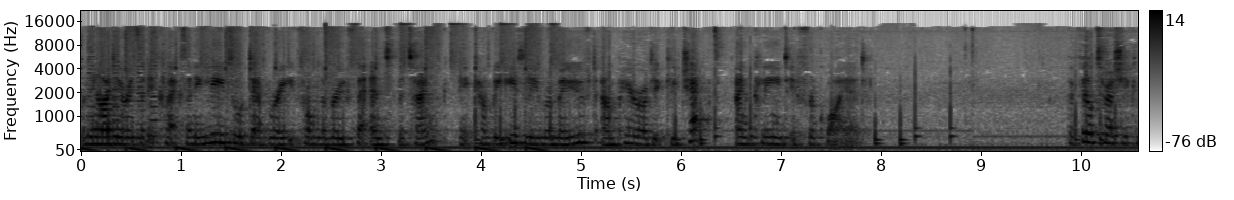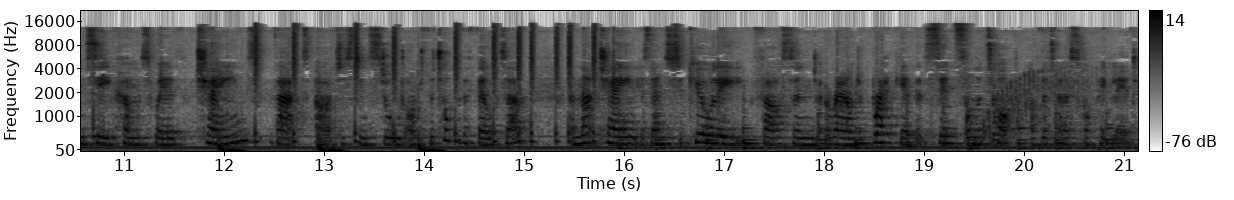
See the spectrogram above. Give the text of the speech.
and the idea is that it collects any leaves or debris from the roof that enter the tank. It can be easily removed and periodically checked and cleaned if required. The filter as you can see comes with chains that are just installed onto the top of the filter and that chain is then securely fastened around a bracket that sits on the top of the telescopic lid.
